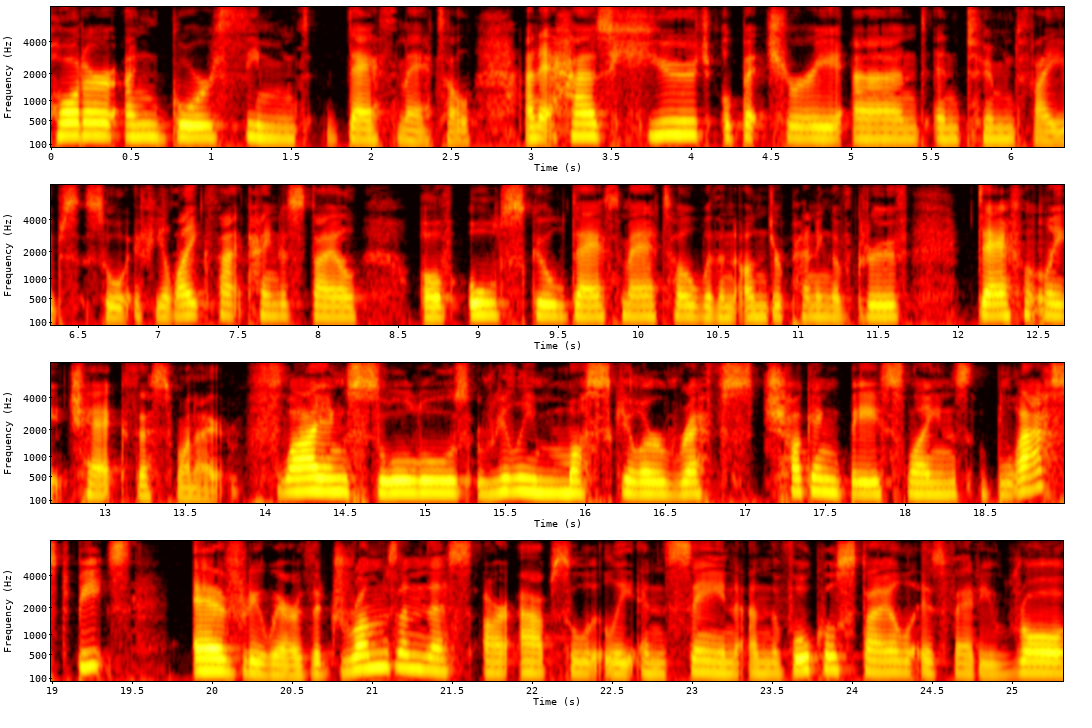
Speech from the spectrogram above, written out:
horror and gore themed death metal, and it has huge obituary and entombed vibes. So, if you like that kind of style of old school death metal with an underpinning of groove, definitely check this one out. Flying solos, really muscular riffs, chugging bass lines, blast beats everywhere. The drums in this are absolutely insane, and the vocal style is very raw,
